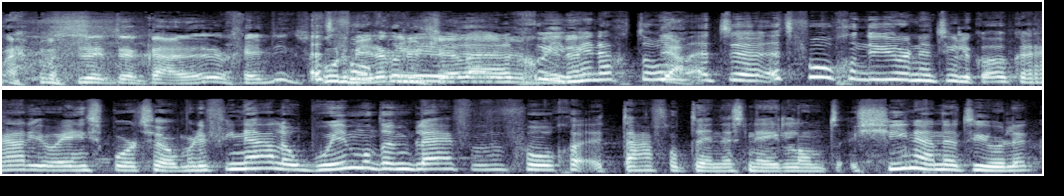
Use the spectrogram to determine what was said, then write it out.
We zitten elkaar, geeft niks. Goedemiddag, Lucella. Uh, goedemiddag, Tom. Het, uh, het, volgende uur natuurlijk ook Radio 1 Sportzomer. De finale op Wimbledon blijven we volgen. Het tafeltennis Nederland-China natuurlijk.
